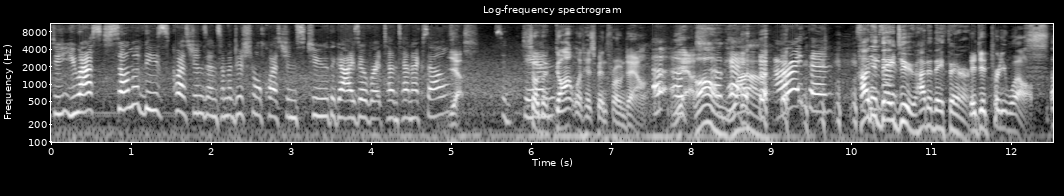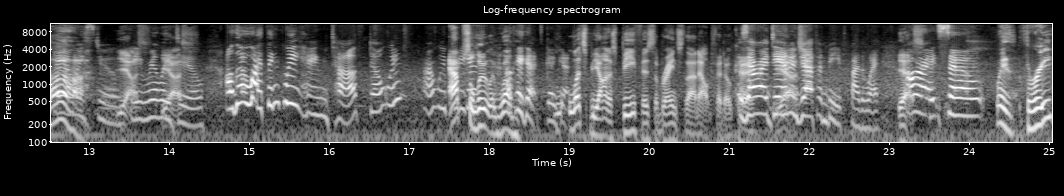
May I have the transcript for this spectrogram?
do you asked some of these questions and some additional questions to the guys over at 1010XL? Yes. So, So the gauntlet has been thrown down. uh, yes. Oh, okay. wow. All right then. How did they are- do? How did they fare? They did pretty well. They always do. Ah, Yes, They really yes. do. Although I think we hang tough, don't we? Aren't we? Pretty good? Absolutely. Well, okay, good, good, good. Let's be honest. Beef is the brains of that outfit. Okay. Is that right, Dan and Jeff and Beef, by the way? Yes. All right, so Wait, three?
